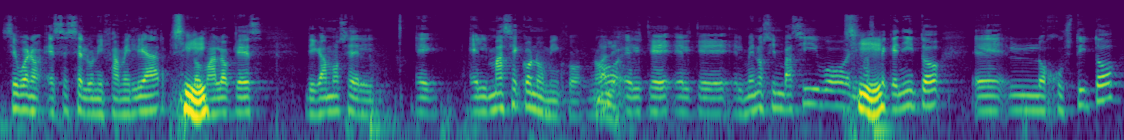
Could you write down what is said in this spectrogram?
Sí, bueno, ese es el unifamiliar. Sí. Lo malo que es, digamos, el, el, el más económico, ¿no? Vale. El, que, el, que, el menos invasivo, el Sí. más pequeñito, eh, lo justito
